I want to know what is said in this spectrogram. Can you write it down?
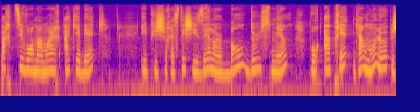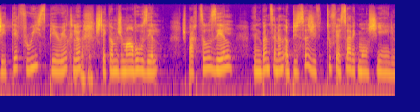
partie voir ma mère à Québec. Et puis, je suis restée chez elle un bon deux semaines pour après. Regarde-moi, là, j'étais free spirit, là. J'étais comme, je m'en vais aux îles. Je suis partie aux îles une bonne semaine. Ah, puis ça, j'ai tout fait ça avec mon chien, là.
